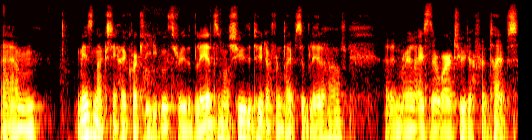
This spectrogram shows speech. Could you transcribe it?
Um, amazing actually how quickly you go through the blades and I'll show you the two different types of blade I have. I didn't realise there were two different types.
